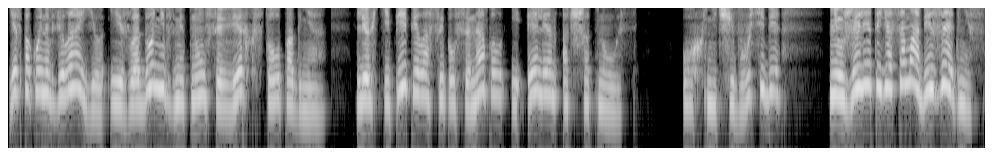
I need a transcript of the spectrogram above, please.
Я спокойно взяла ее, и из ладони взметнулся вверх столб огня. Легкий пепел осыпался на пол, и Элиан отшатнулась. «Ох, ничего себе! Неужели это я сама, без Эгнис?»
